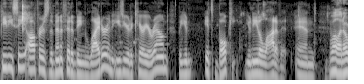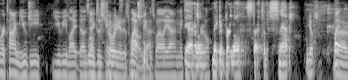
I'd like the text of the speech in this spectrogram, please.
PVC offers the benefit of being lighter and easier to carry around, but you it's bulky. You need a lot of it, and Well, and over time, UV UV light does Will actually destroy it the as well, plastic yeah. as well. Yeah, it makes Yeah, it brittle. make it brittle, start to snap. Yep. But uh,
